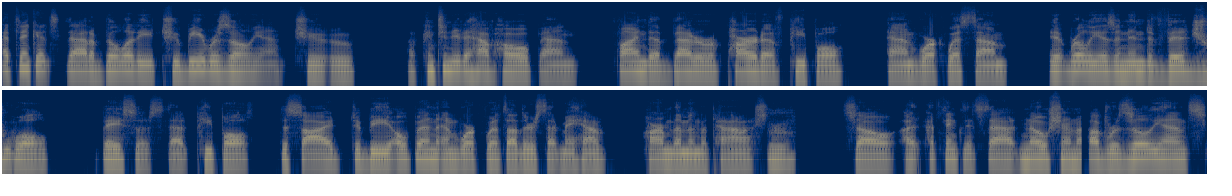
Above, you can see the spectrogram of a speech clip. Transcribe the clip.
I think it's that ability to be resilient, to uh, continue to have hope and find the better part of people and work with them it really is an individual basis that people decide to be open and work with others that may have harmed them in the past. Mm. So I, I, think it's that notion of resilience,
